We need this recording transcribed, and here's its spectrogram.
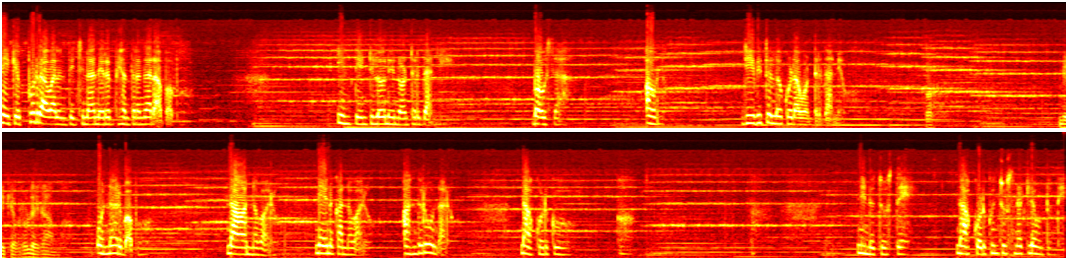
నీకెప్పుడు రావాలనిపించినా నిరభ్యంతరంగా రా బాబు. ఇంటింటిలో నేను ఒంటరి దాన్ని. బహుశా అవును జీవితంలో కూడా ఒంటరి దాన్ని. మీకెవరూ లేరా అమ్మా? ఉన్నారు బాబు. నా అన్నవారు నేను కన్నవారు అందరూ ఉన్నారు. నా కొడుకు నిన్ను చూస్తే నా కొడుకుని చూసినట్లే ఉంటుంది.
